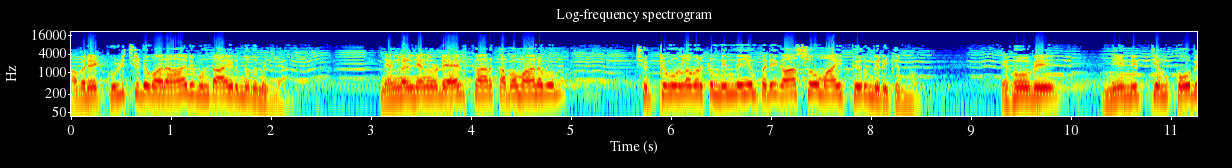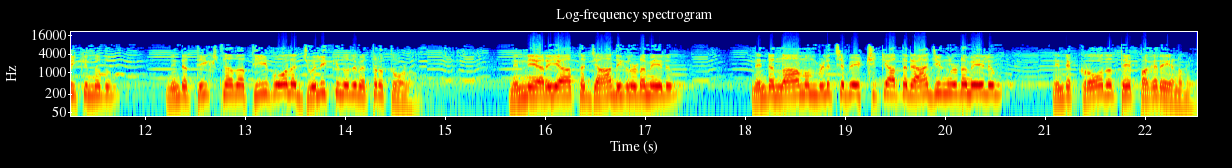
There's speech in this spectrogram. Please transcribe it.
അവരെ കുഴിച്ചിടുവാൻ ആരുമുണ്ടായിരുന്നതുമില്ല. ഞങ്ങൾ ഞങ്ങളുടെ അയൽക്കാർക്ക് അപമാനവും ചുറ്റുമുള്ളവർക്ക് നിന്നയും പരിഹാസവുമായി തീർന്നിരിക്കുന്നു. യഹോവേ നീ നിത്യം കോപിക്കുന്നതും നിന്റെ തീക്ഷ്ണത തീ പോലെ ജ്വലിക്കുന്നതും എത്രത്തോളം. നിന്നെ അറിയാത്ത ജാതികളുടെ മേലും നിന്റെ നാമം വിളിച്ചപേക്ഷിക്കാത്ത രാജ്യങ്ങളുടെ മേലും നിന്റെ ക്രോധത്തെ പകരയണമേ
